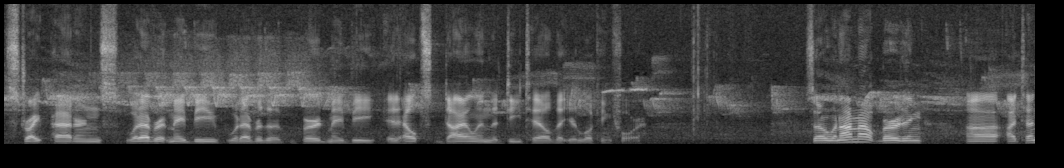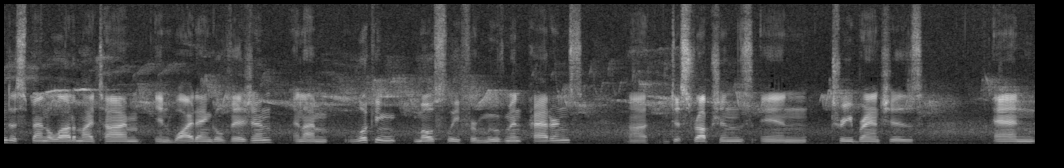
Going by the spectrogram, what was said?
stripe patterns, whatever it may be, whatever the bird may be, it helps dial in the detail that you're looking for. So when I'm out birding, uh, I tend to spend a lot of my time in wide angle vision and I'm looking mostly for movement patterns, uh, disruptions in tree branches, and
